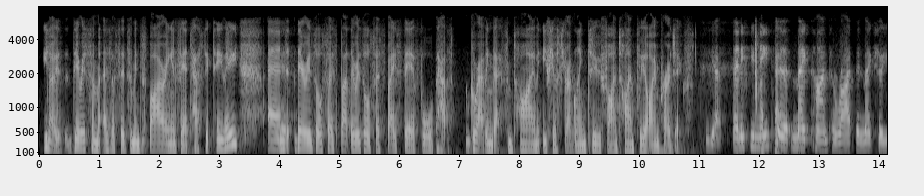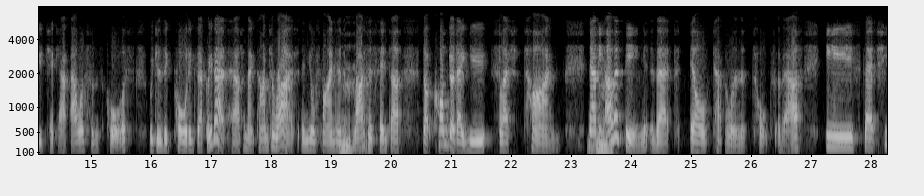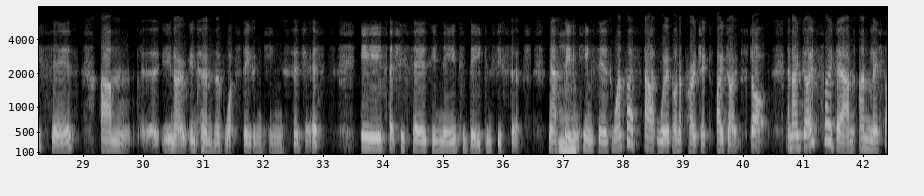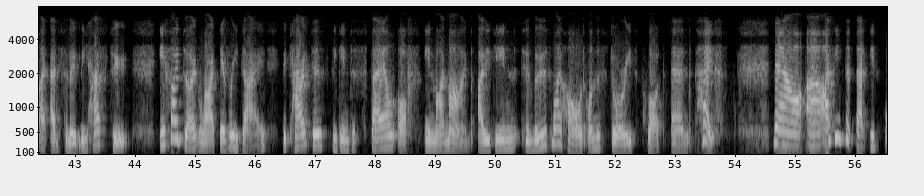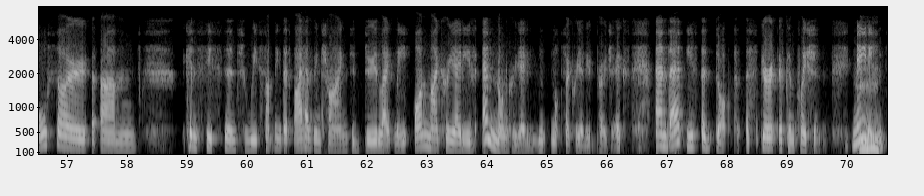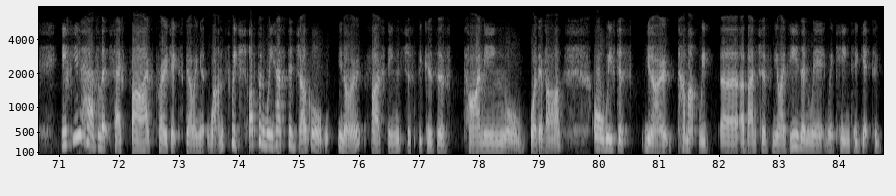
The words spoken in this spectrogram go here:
you know, there is some, as I said, some inspiring and fantastic TV, and yes. there is also, but there is also space there for perhaps grabbing back some time if you're struggling to find time for your own projects. Yeah, and if you need okay. to make time to write, then make sure you check out Allison's course, which is called exactly that, How to Make Time to Write, and you'll find it mm. at writerscentre.com.au slash time. Now, mm. the other thing that Elle Kaplan talks about is that she says, um, you know, in terms of what Stephen King suggests, is that she says you need to be consistent. Now, mm. Stephen King says, once I start work on a project, I don't stop. And I don't slow down unless I absolutely have to. If I don't write every day, the characters begin to stale off in my mind. I begin to lose my hold on the story's plot and pace. Now, uh, I think that that is also um, consistent with something that I have been trying to do lately on my creative and non-creative, not so creative projects, and that is adopt a spirit of completion. Meaning, mm. if you have, let's say, five projects going at once, which often we have to juggle, you know, five things just because of timing or whatever, or we've just you know come up with uh, a bunch of new ideas and we're we're keen to get to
